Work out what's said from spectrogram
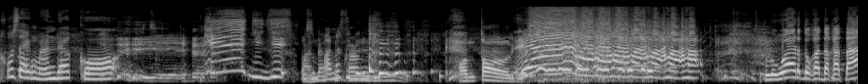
Aku sayang Manda kok. Eh, jijik. Langsung Manda panas sih badan kangen. Kontol gitu. Keluar tuh kata-kata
